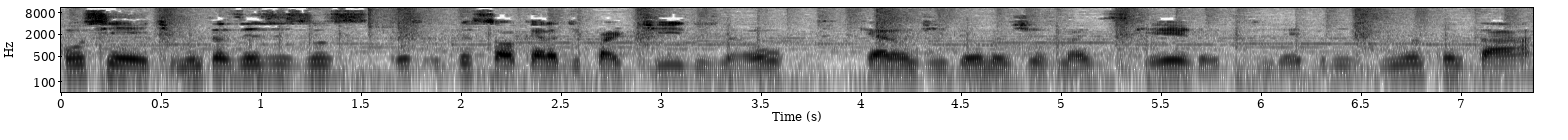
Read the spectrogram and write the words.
consciente, muitas vezes os, o pessoal que era de partidos, né, ou que eram de ideologias mais de esquerda ou de direita, eles vinham tentar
